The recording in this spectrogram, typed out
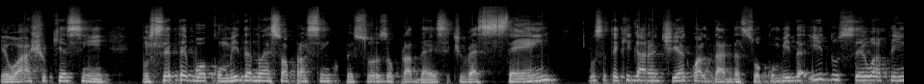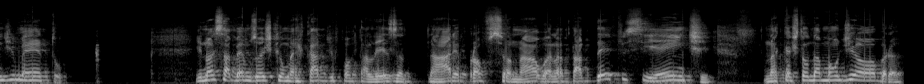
Eu acho que, assim, você ter boa comida não é só para cinco pessoas ou para dez. Se tiver cem, você tem que garantir a qualidade da sua comida e do seu atendimento. E nós sabemos hoje que o mercado de Fortaleza, na área profissional, ela está deficiente na questão da mão de obra,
